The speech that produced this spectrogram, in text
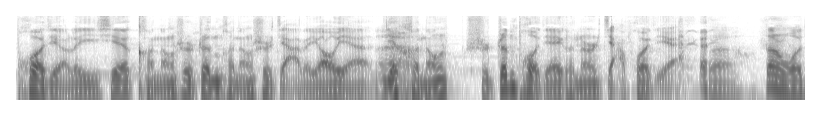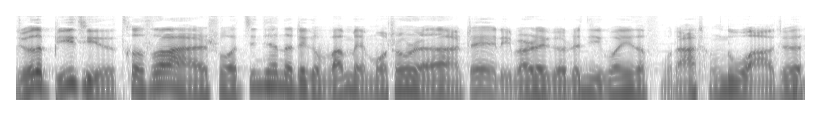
破解了一些可能是真可能是假的谣言，也可能是真破解，也可能是假破解。对，但是我觉得比起特斯拉来说，今天的这个完美陌生人啊，这里边这个人际关系的复杂程度啊，我觉得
